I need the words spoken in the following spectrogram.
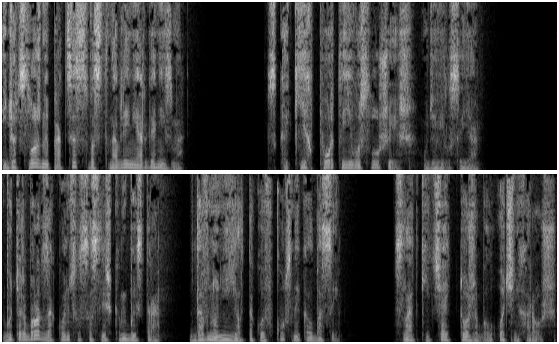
идет сложный процесс восстановления организма. «С каких пор ты его слушаешь?» — удивился я. Бутерброд закончился слишком быстро. Давно не ел такой вкусной колбасы. Сладкий чай тоже был очень хорош.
